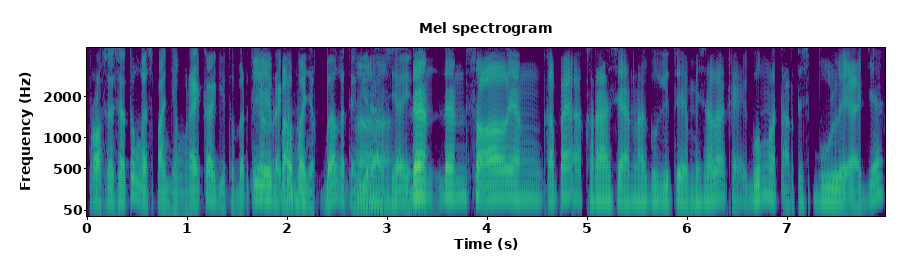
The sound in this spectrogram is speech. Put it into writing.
prosesnya tuh nggak sepanjang mereka gitu. Berarti kan Iya, mereka banget. banyak banget yang dirahasiain. Dan dan soal yang apa ya, kerahasiaan lagu gitu ya. Misalnya kayak gue ngeliat artis bule aja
